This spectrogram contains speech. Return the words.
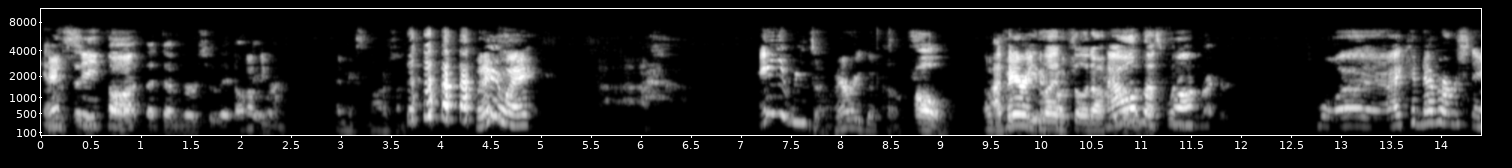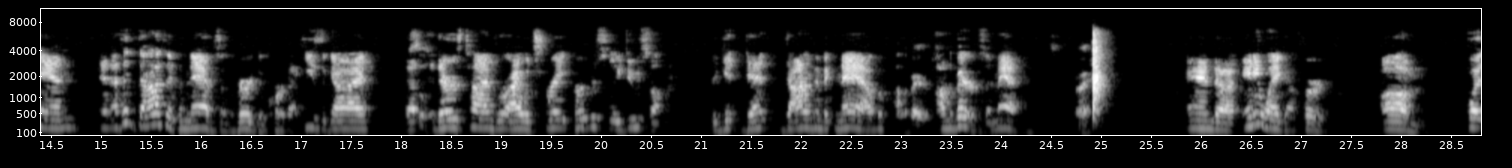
Kansas, Kansas City, City thought, that Denver's who they thought, Thought they they were. were. That makes a lot of sense. but anyway, Andy Reid's a very good coach. Oh, a I very think he good led coach. Philadelphia How to the the best winning fuck- record. Well, uh, I could never understand, and I think Jonathan McNabb's a very good quarterback. He's the guy that So- there's times where I would straight purposely do something to get Dent, Donovan McNabb on the Bears. on the Bears and Madden. Right. And uh, anyway, got third. Um, but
